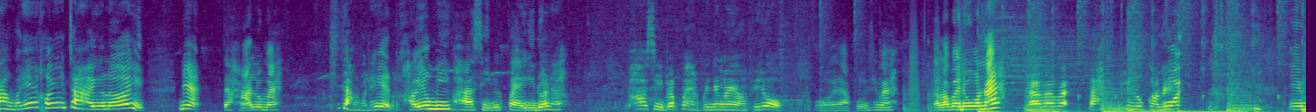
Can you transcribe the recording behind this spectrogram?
ต่างประเทศเขายังจ่ายกันเลย เนี่ยแต่หารู้ไหมที่ต่างประเทศเขายังมีภาษีแปลกๆอีกด้วยนะ ภาษีแปลกๆเป็นยังไงอะพี่โดโอ้ยอยากรู้ใช่ไหมแล้วเราไปดูกันไหมไปไปไปไปพี่ลุกก่อนเลยอิม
